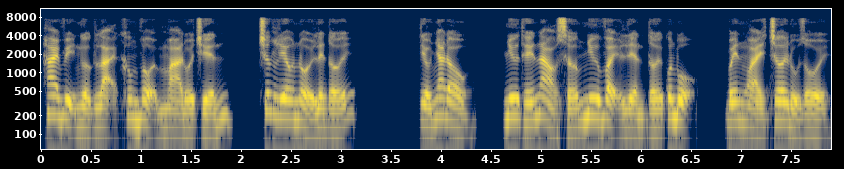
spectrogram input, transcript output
hai vị ngược lại không vội mà đối chiến, trước liêu nổi lên tới. Tiểu nha đầu, như thế nào sớm như vậy liền tới quân bộ, bên ngoài chơi đủ rồi.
